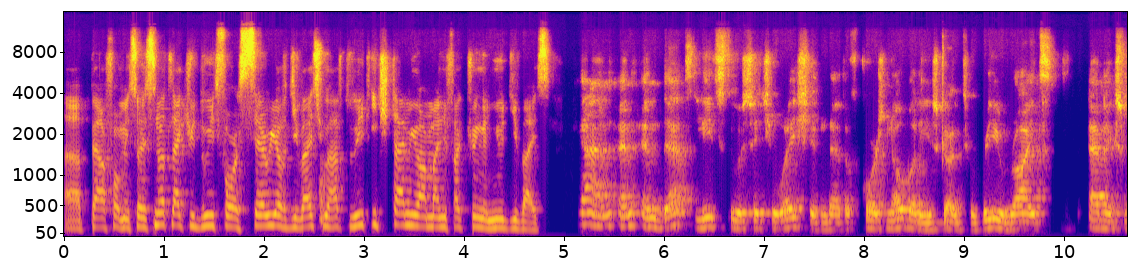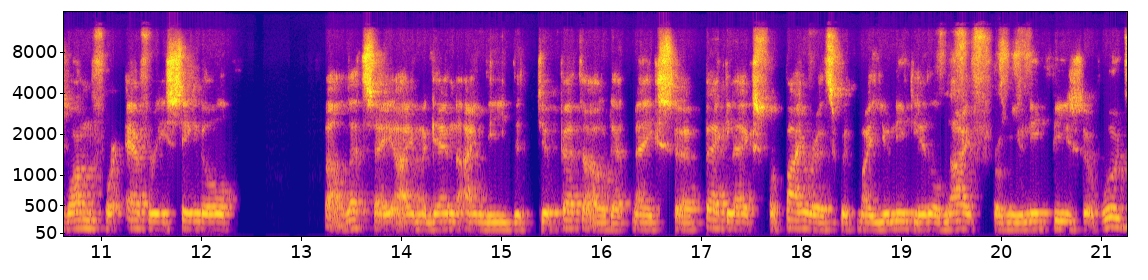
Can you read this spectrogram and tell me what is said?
uh, performing. So it's not like you do it for a series of devices. You have to do it each time you are manufacturing a new device. Yeah, and, and that leads to a situation that, of course, nobody is going to rewrite Annex 1 for every single. Well, let's say I'm again, I'm the, the Geppetto that makes uh, peg legs for pirates with my unique little knife from unique piece of wood.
